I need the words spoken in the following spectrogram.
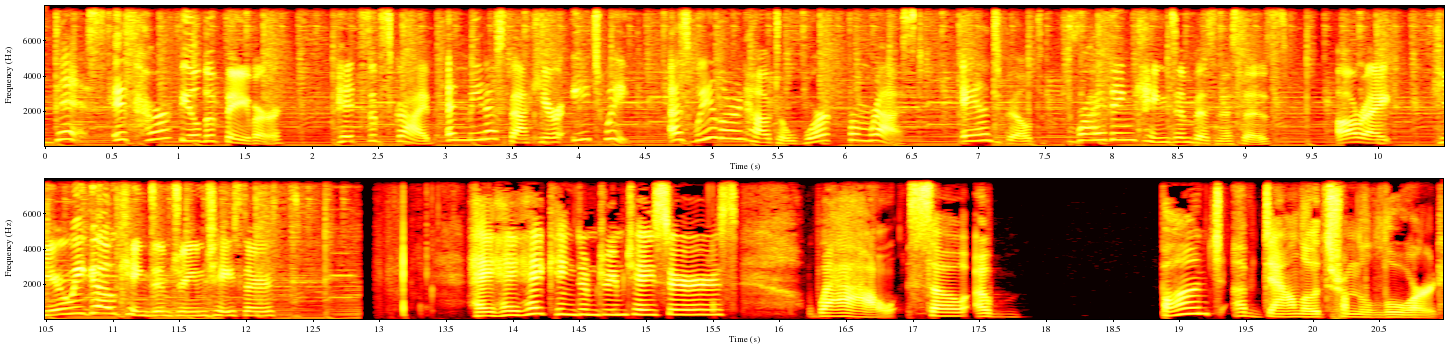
this is her field of favor. Hit subscribe and meet us back here each week as we learn how to work from rest and build thriving kingdom businesses. All right, here we go, Kingdom Dream Chasers. Hey, hey, hey, Kingdom Dream Chasers. Wow. So, a bunch of downloads from the Lord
